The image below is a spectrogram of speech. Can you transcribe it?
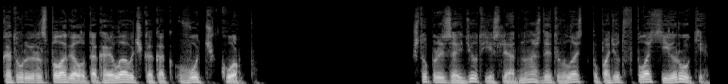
которой располагала такая лавочка, как Watch Corp. Что произойдет, если однажды эта власть попадет в плохие руки?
